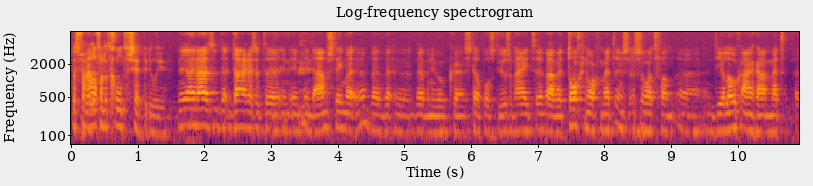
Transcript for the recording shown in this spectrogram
Dat verhaal van het grondverzet bedoel je? Ja, nou, daar is het in, in, in de aanbesteding. Maar, we, we, we, hebben nu ook stelpost duurzaamheid, waar we toch nog met een, een soort van uh, dialoog aangaan met uh,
